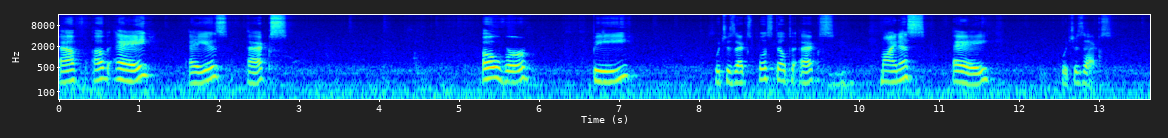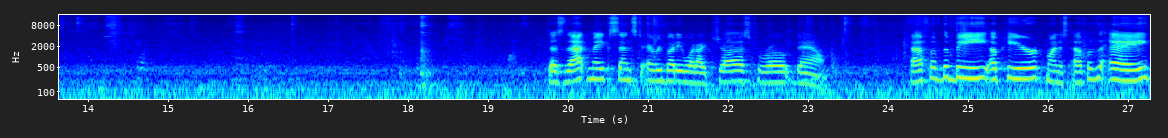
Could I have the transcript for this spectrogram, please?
f of a, a is x, over b, which is x plus delta x, minus a, which is x. Does that make sense to everybody what I just wrote down? f of the b up here minus f of the a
